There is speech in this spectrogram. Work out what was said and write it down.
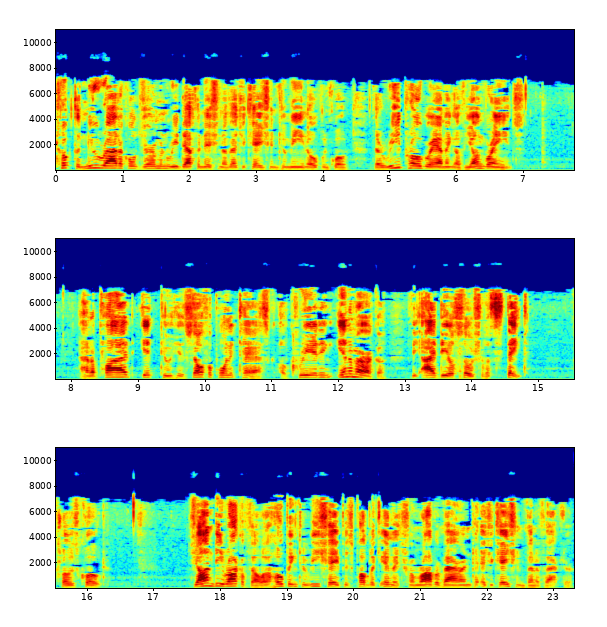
took the new radical German redefinition of education to mean, open quote, the reprogramming of young brains and applied it to his self-appointed task of creating in America the ideal socialist state. John D. Rockefeller, hoping to reshape his public image from robber baron to education benefactor,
